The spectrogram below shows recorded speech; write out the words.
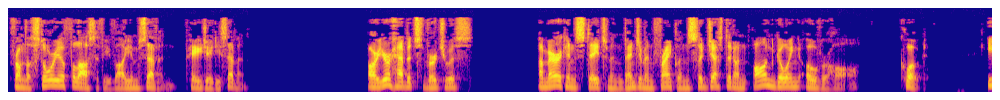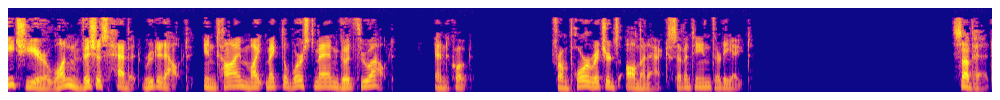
From the Story of Philosophy, Volume 7, page 87. Are your habits virtuous? American statesman Benjamin Franklin suggested an ongoing overhaul. Quote, Each year one vicious habit rooted out in time might make the worst man good throughout. From Poor Richard's Almanac, 1738. Subhead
